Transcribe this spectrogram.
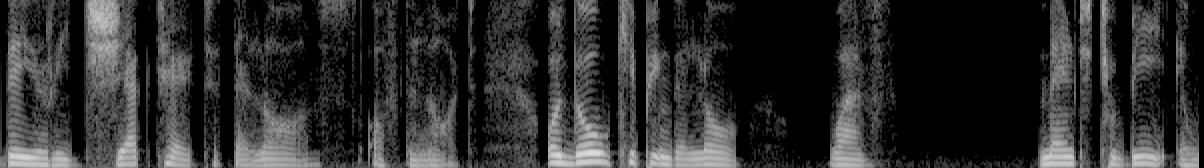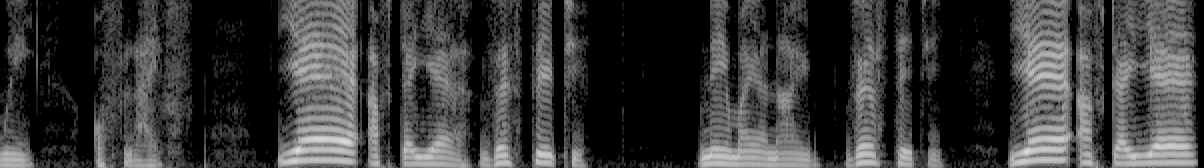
they rejected the laws of the Lord. Although keeping the law was meant to be a way of life. Year after year, verse 30, Nehemiah 9, verse 30. Year after year,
